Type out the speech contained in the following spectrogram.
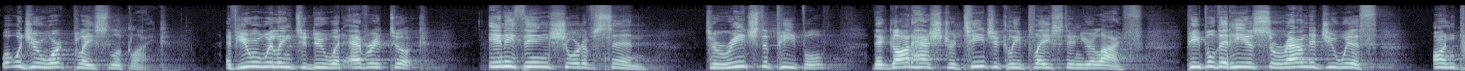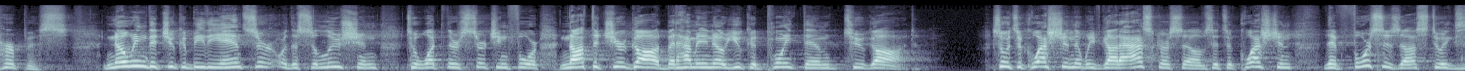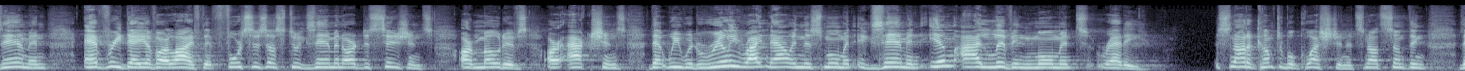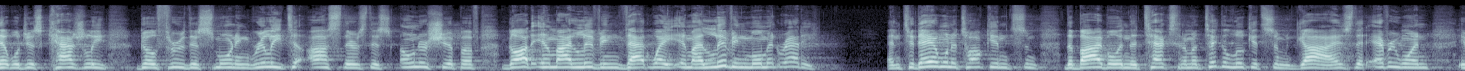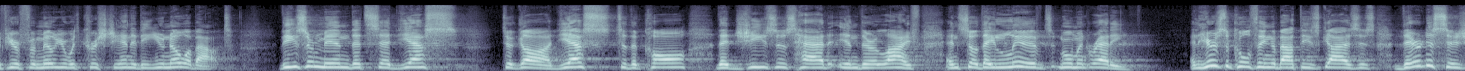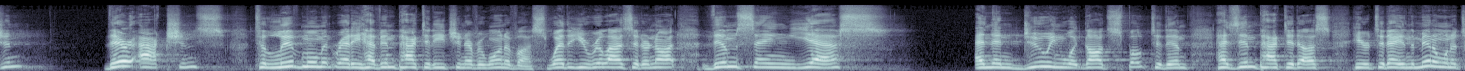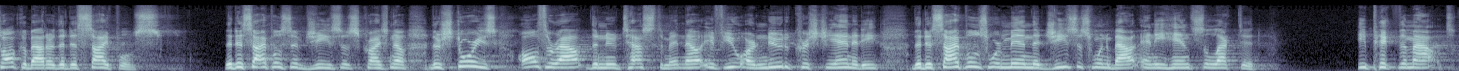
What would your workplace look like? If you were willing to do whatever it took, anything short of sin, to reach the people that God has strategically placed in your life, people that He has surrounded you with on purpose. Knowing that you could be the answer or the solution to what they're searching for. Not that you're God, but how many know you could point them to God? So it's a question that we've got to ask ourselves. It's a question that forces us to examine every day of our life, that forces us to examine our decisions, our motives, our actions, that we would really, right now in this moment, examine Am I living moment ready? It's not a comfortable question. It's not something that we'll just casually go through this morning. Really, to us, there's this ownership of God, am I living that way? Am I living moment ready? And today I want to talk in some the Bible in the text, and I'm going to take a look at some guys that everyone, if you're familiar with Christianity, you know about. These are men that said yes to God, yes to the call that Jesus had in their life. And so they lived moment ready. And here's the cool thing about these guys is their decision, their actions, to live moment ready have impacted each and every one of us. Whether you realize it or not, them saying yes and then doing what God spoke to them has impacted us here today. And the men I want to talk about are the disciples, the disciples of Jesus Christ. Now, there's stories all throughout the New Testament. Now, if you are new to Christianity, the disciples were men that Jesus went about and he hand selected, he picked them out.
